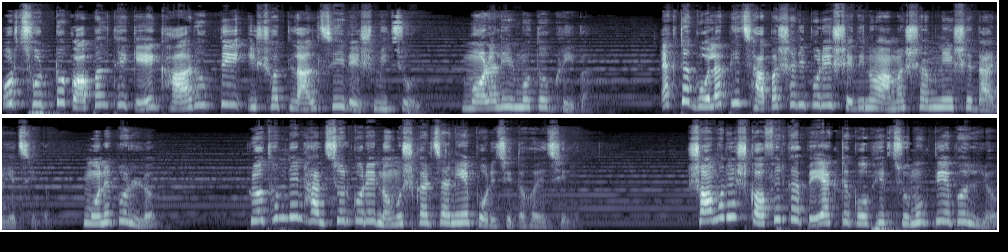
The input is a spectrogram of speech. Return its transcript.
ওর ছোট্ট কপাল থেকে ঘাড় অব্দি ঈষৎ লালচে রেশমি চুল, মরালির মতো গ্রীবা। একটা গোলাপি ছাপা শাড়ি পরে সেদিনও আমার সামনে এসে দাঁড়িয়েছিল। মনে পড়ল, প্রথম দিন হাত জোর করে নমস্কার জানিয়ে পরিচিত হয়েছিল। সমরেশ কফির কাপে একটা গভীর চুমুক দিয়ে বলল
